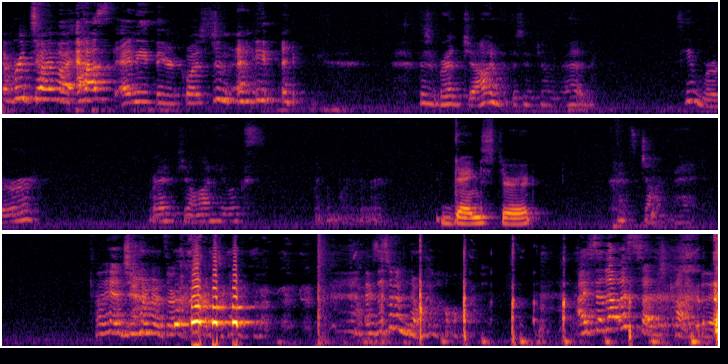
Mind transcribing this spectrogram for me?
Every time I ask anything or question anything. There's Red John, but there's no John Red. Is he a murderer? Red John, he looks like a murderer. Gangster. That's John Red. Oh yeah, John Red's right. I'm such a know-it-all. I said that with such confidence.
